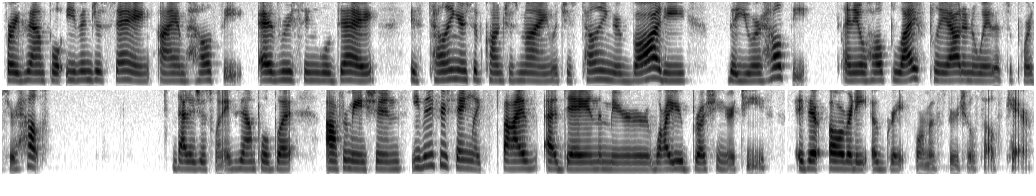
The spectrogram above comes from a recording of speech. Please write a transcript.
for example, even just saying, I am healthy every single day is telling your subconscious mind, which is telling your body that you are healthy. And it'll help life play out in a way that supports your health. That is just one example, but affirmations, even if you're saying like five a day in the mirror while you're brushing your teeth, is already a great form of spiritual self care.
